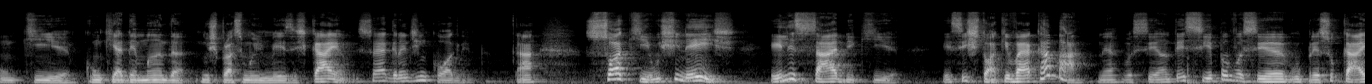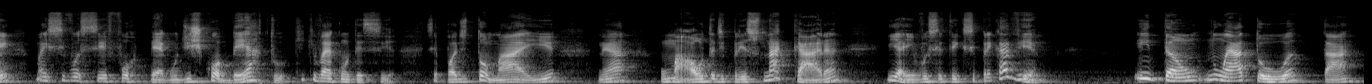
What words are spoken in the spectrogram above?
com que, com que a demanda nos próximos meses caia, isso é a grande incógnita, tá? Só que o chinês, ele sabe que esse estoque vai acabar, né? Você antecipa, você o preço cai, mas se você for pego descoberto, o que, que vai acontecer? Você pode tomar aí, né, uma alta de preço na cara e aí você tem que se precaver. Então, não é à toa, tá?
